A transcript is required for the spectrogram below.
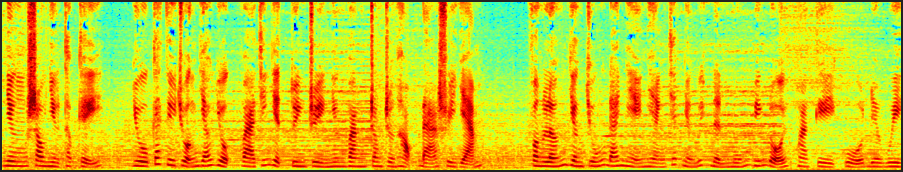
Nhưng sau nhiều thập kỷ, dù các tiêu chuẩn giáo dục và chiến dịch tuyên truyền nhân văn trong trường học đã suy giảm, phần lớn dân chúng đã nhẹ nhàng chấp nhận quyết định muốn biến đổi Hoa Kỳ của Dewey.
